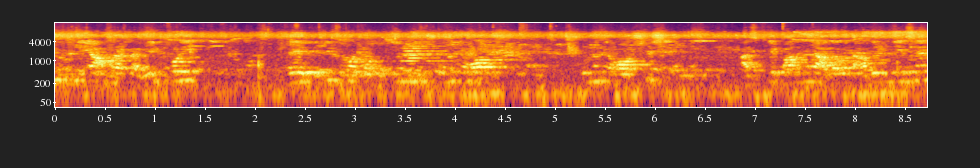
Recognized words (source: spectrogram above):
এই ইস্যু নিয়ে আমরা একটা রিট করি। সেই রিলিজ শুনানি হওয়ার শুনানি হওয়ার শেষে আজকে মাননীয় আদালত আদেশ দিয়েছেন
